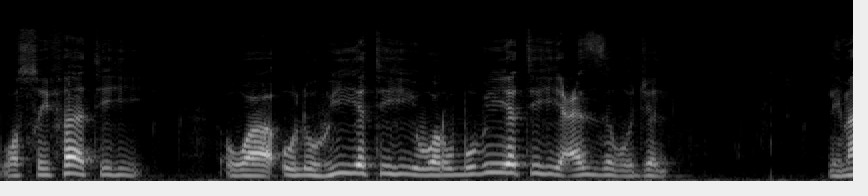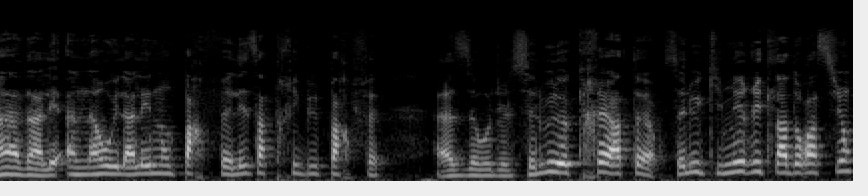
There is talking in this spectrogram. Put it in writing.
wa sifatihi wa uluhiyatihi wa rububiyatihi azza wa jal. لماذا لأنه il a les noms parfaits, les attributs parfaits. Azza wa jal. C'est lui le créateur, c'est lui qui mérite l'adoration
